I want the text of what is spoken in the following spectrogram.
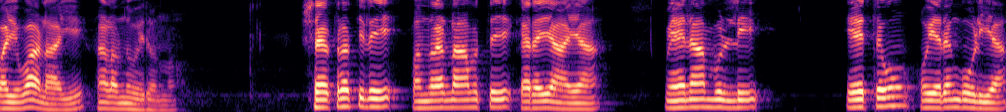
വഴിപാടായി നടന്നുവരുന്നു. ക്ഷേത്രത്തിലെ പന്ത്രണ്ടാമത്തെ കരയായ മേനാമ്പുള്ളി ഏറ്റവും ഉയരം കൂടിയ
